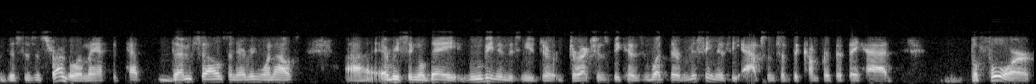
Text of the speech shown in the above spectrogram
this is a struggle and they have to pep themselves and everyone else uh, every single day moving in these new di- directions because what they're missing is the absence of the comfort that they had before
